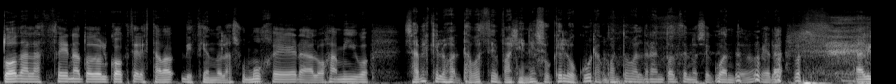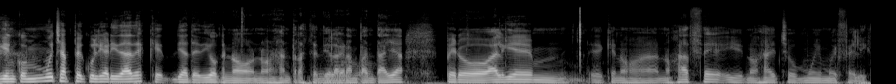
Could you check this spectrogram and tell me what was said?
toda la cena, todo el cóctel estaba diciéndole a su mujer, a los amigos, ¿sabes que los altavoces valen eso? ¡Qué locura! ¿Cuánto valdrá entonces? No sé cuánto. ¿no? Era alguien con muchas peculiaridades que ya te digo que no nos han trascendido la gran pantalla, pero alguien eh, que nos, nos, hace y nos ha hecho muy, muy feliz.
